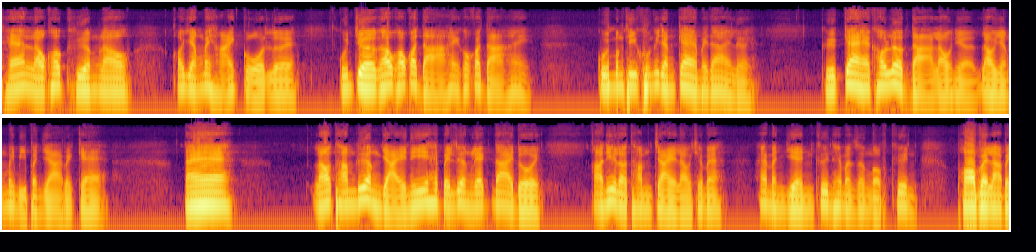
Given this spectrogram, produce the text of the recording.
แค้นเราเขาเคืองเราเขายังไม่หายโกรธเลย คุณเจอเขาเขาก็ด่าให้เขาก็ด่าให้ คุณบางทีคุณก็ยังแก้ไม่ได้เลย คือแก้ให้เขาเลิกด่าเราเนี่ย เรายังไม่มีปัญญาไปแก้ แต่เราทำเรื่องใหญ่นี้ให้เป็นเรื่องเล็กได้โดย คราวนี้เราทำใจเราใช่ไหมให้มันเย็นขึ้นให้มันสงบขึ้น พอเวลาไป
